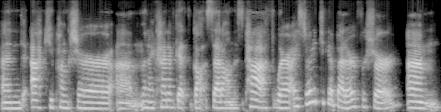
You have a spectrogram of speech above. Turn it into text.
and acupuncture. Um, and I kind of get got set on this path where I started to get better for sure. Um,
